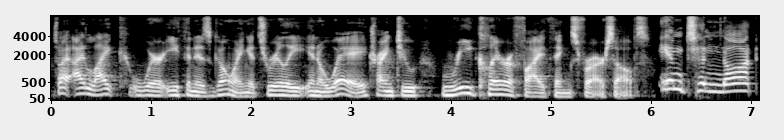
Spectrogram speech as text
So I, I like where Ethan is going. It's really, in a way, trying to re clarify things for ourselves. And to not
